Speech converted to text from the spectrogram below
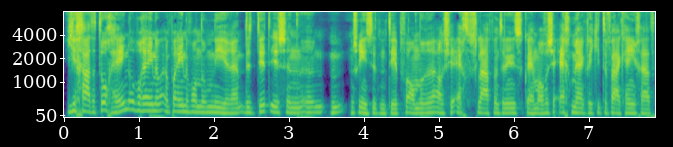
je gaat er toch heen op een, op een of andere manier. En dit, dit is een, een, misschien is dit een tip voor anderen. Als je echt verslaafd bent aan Instagram, of als je echt merkt dat je te vaak heen gaat,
